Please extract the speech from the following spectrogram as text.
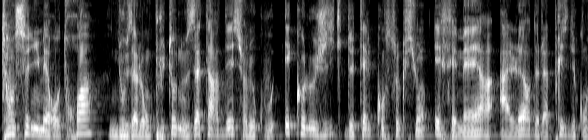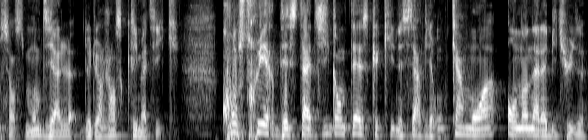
Dans ce numéro 3, nous allons plutôt nous attarder sur le coût écologique de telles constructions éphémères à l'heure de la prise de conscience mondiale de l'urgence climatique. Construire des stades gigantesques qui ne serviront qu'un mois, on en a l'habitude.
